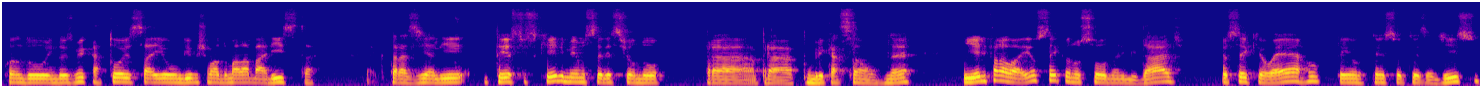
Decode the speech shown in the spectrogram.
quando, em 2014, saiu um livro chamado Malabarista, que trazia ali textos que ele mesmo selecionou para publicação, né? E ele falava: eu sei que eu não sou unanimidade, eu sei que eu erro, tenho, tenho certeza disso,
